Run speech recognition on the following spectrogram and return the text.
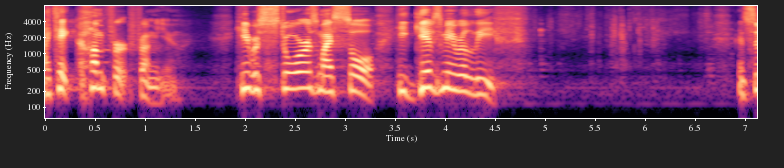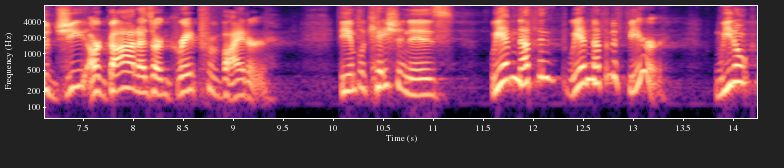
I take comfort from you. He restores my soul. He gives me relief. And so, G, our God as our great provider, the implication is we have nothing, we have nothing to fear. We don't,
